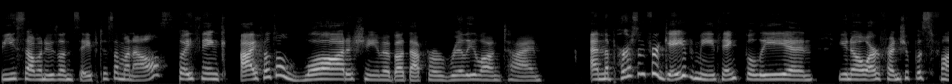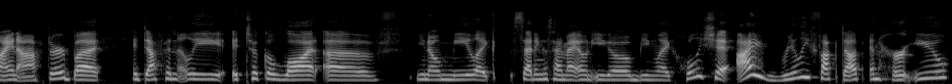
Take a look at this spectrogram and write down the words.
be someone who's unsafe to someone else. So I think I felt a lot of shame about that for a really long time. And the person forgave me thankfully and you know our friendship was fine after, but it definitely it took a lot of you know me like setting aside my own ego and being like holy shit i really fucked up and hurt you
